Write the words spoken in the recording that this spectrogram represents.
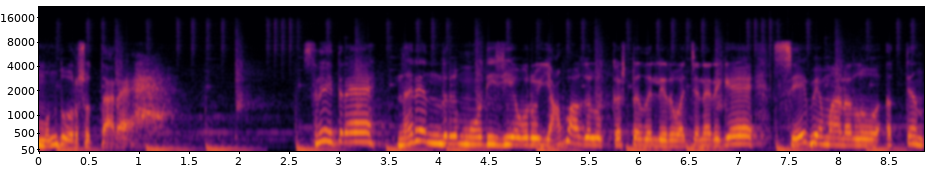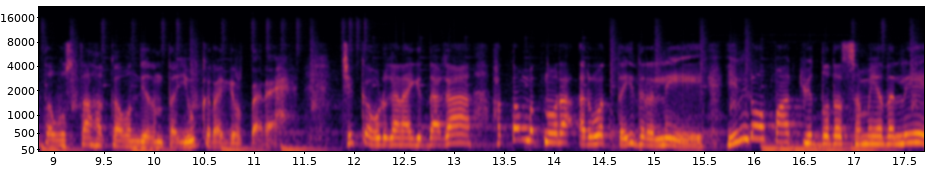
ಮುಂದುವರಿಸುತ್ತಾರೆ. ಸ್ನೇಹಿತರೆ, ನರೇಂದ್ರ ಮೋದಿಜಿಯವರು ಯಾವಾಗಲೂ ಕಷ್ಟದಲ್ಲಿರುವ ಜನರಿಗೆ ಸೇವೆ ಮಾಡಲು ಅತ್ಯಂತ ಉತ್ಸಾಹಕ ಹೊಂದಿದಂಥ ಯುವಕರಾಗಿರ್ತಾರೆ. ಚಿಕ್ಕ ಹುಡುಗನಾಗಿದ್ದಾಗ ಹತ್ತೊಂಬತ್ತು ನೂರ ಅರವತ್ತೈದರಲ್ಲಿ ಇಂಡೋ ಪಾಕ್ ಯುದ್ಧದ ಸಮಯದಲ್ಲಿ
